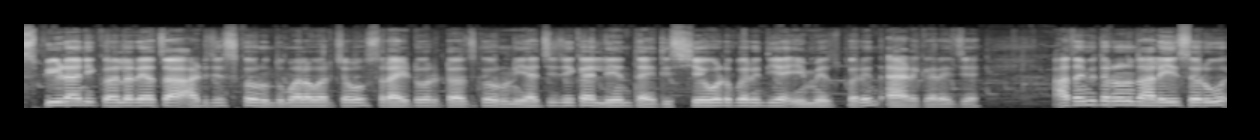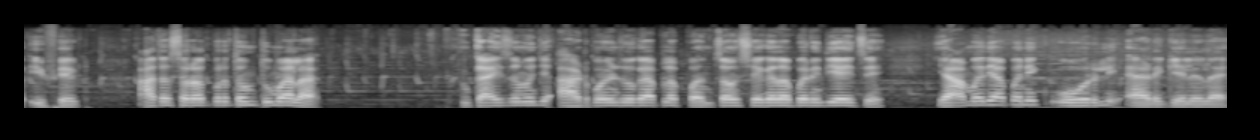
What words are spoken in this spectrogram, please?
स्पीड आणि कलर याचा ॲडजस्ट करून तुम्हाला वरच्या बाजूस राईटवर टच करून याची जी काही लेंथ आहे ती शेवटपर्यंत या इमेजपर्यंत ॲड करायची आहे. आता मित्रांनो झाले हे सर्व इफेक्ट आता सर्वात प्रथम तुम्हाला काहीचं म्हणजे आठ पॉईंट जो काय आपला पंचावन्न सेकंदापर्यंत यायचे यामध्ये आपण एक ओव्हरली ॲड केलेला आहे.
